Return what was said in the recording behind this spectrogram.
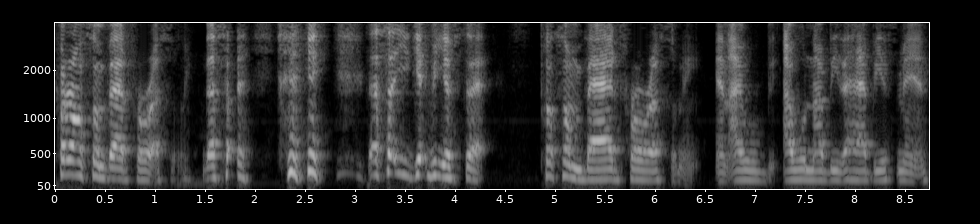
put on some bad pro wrestling. That's that's how you get me upset. Put some bad pro wrestling, and I will be, I will not be the happiest man.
